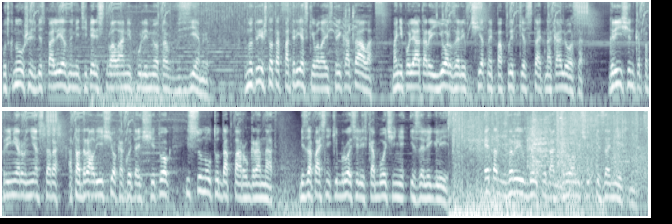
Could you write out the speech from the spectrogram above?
уткнувшись бесполезными теперь стволами пулеметов в землю. Внутри что-то потрескивало и стрекотало. Манипуляторы ерзали в тщетной попытке встать на колеса. Грищенко, по примеру Нестора, отодрал еще какой-то щиток и сунул туда пару гранат. Безопасники бросились к обочине и залегли. Этот взрыв был куда громче и заметнее.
